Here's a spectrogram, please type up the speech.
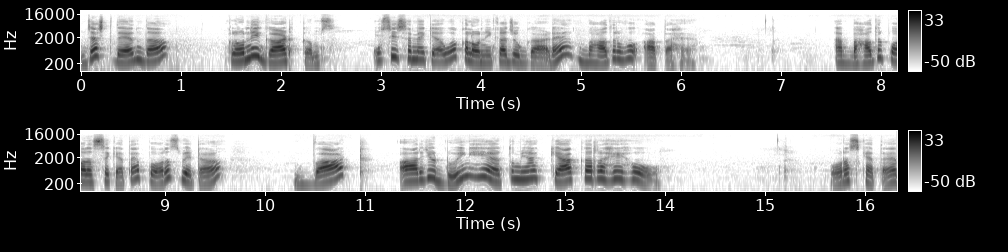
Just then the colony guard comes उसी समय क्या हुआ? कॉलोनी का जो गार्ड है, बहादुर वो आता है। अब बहादुर पोरस से कहता है पोरस बेटा what are you doing here तुम यहाँ क्या कर रहे हो? पोरस कहता है,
